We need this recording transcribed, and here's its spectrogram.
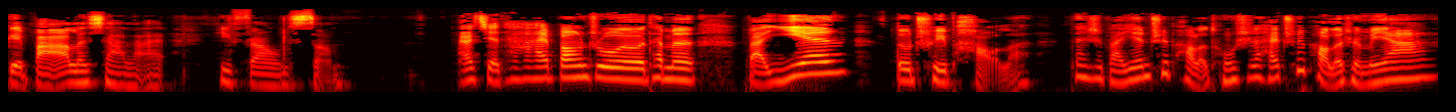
给拔了下来。He found some，而且他还帮助他们把烟都吹跑了。但是把烟吹跑了，同时还吹跑了什么呀？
